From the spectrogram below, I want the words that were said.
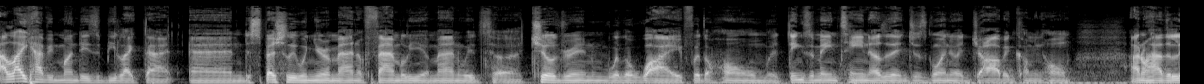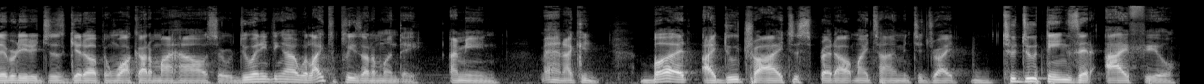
I like having Mondays to be like that, and especially when you're a man of family, a man with uh, children, with a wife, with a home, with things to maintain other than just going to a job and coming home. I don't have the liberty to just get up and walk out of my house or do anything I would like to please on a Monday. I mean, man, I could, but I do try to spread out my time and to try to do things that I feel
